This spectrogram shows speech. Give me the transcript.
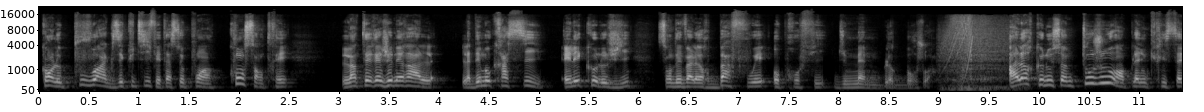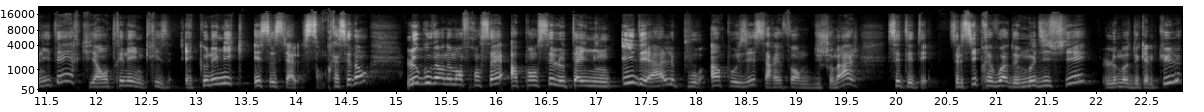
quand le pouvoir exécutif est à ce point concentré, l'intérêt général, la démocratie et l'écologie sont des valeurs bafouées au profit du même bloc bourgeois. Alors que nous sommes toujours en pleine crise sanitaire qui a entraîné une crise économique et sociale sans précédent, le gouvernement français a pensé le timing idéal pour imposer sa réforme du chômage cet été. Celle-ci prévoit de modifier le mode de calcul,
